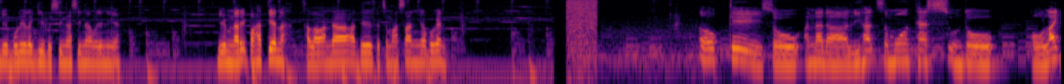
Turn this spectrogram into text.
dia boleh lagi bersinar-sinar macam ni ya. dia menarik perhatian lah. Kalau anda ada kecemasan ke apa kan. Ok so anda dah lihat semua test untuk OLED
